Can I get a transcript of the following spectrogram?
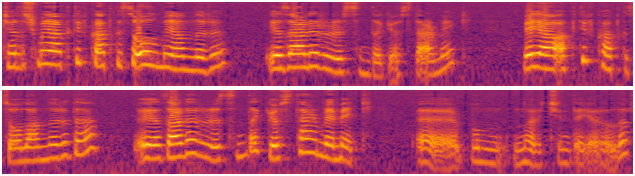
Çalışmaya aktif katkısı olmayanları yazarlar arasında göstermek veya aktif katkısı olanları da e, yazarlar arasında göstermemek e, bunlar içinde yer alır.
